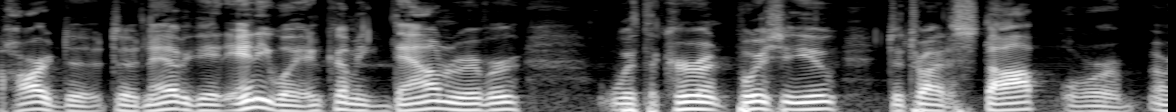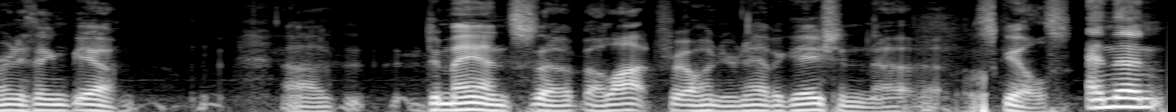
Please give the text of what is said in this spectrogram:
hard to, to navigate anyway, and coming downriver with the current pushing you to try to stop or or anything. Yeah. Uh, demands uh, a lot for, on your navigation uh, skills. And then,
